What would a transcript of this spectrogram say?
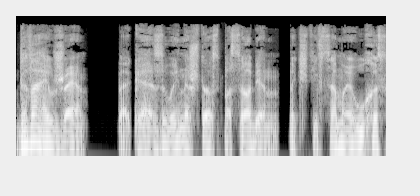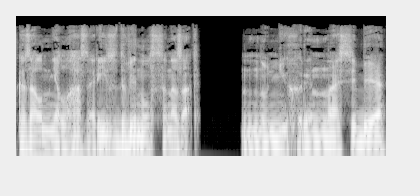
«Давай уже!» «Показывай, на что способен!» — почти в самое ухо сказал мне Лазарь и сдвинулся назад. «Ну ни хрена себе!»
